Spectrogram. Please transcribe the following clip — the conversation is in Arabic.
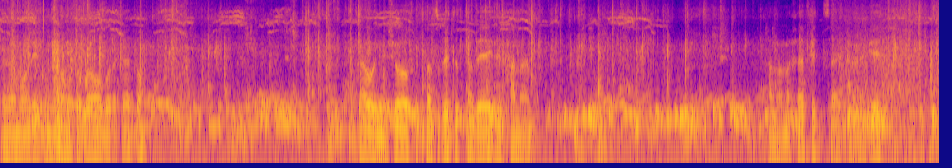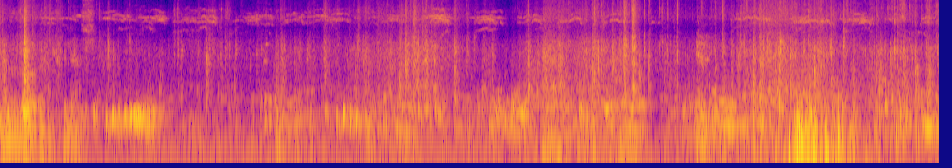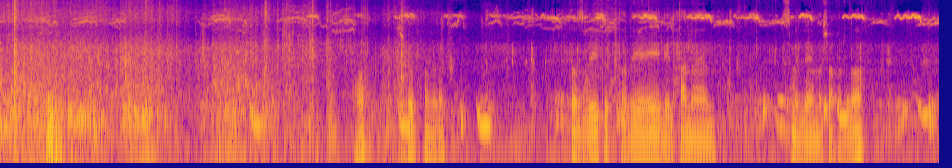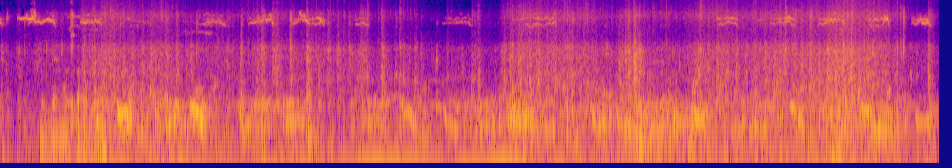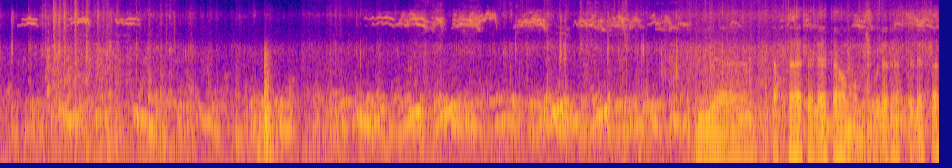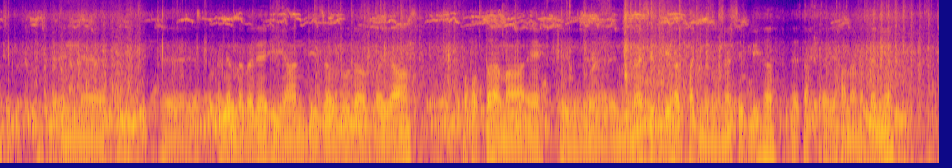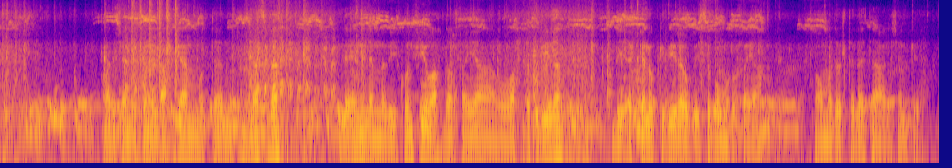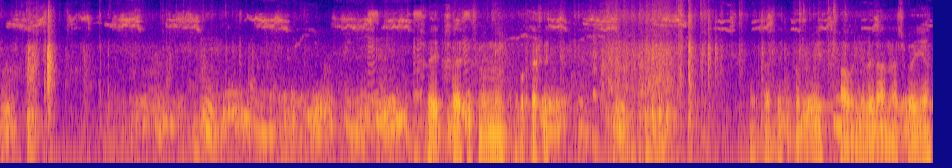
السلام عليكم ورحمة الله وبركاته. نحاول نشوف التصغيط الطبيعي للحمام. حمامة خافت ساعة ما أنا جيت من ضوء الفلاش. اهو شوف حضرتك التصغيط الطبيعي للحمام. بسم الله ما شاء الله. بسم الله ما شاء الله. هي تحتها ثلاثة هم مش ولادها الثلاثة لأن آه، لما بلاقي عندي زغلولة رفيعة بحطها مع إيه ال- المناسب ليها الحجم المناسب ليها آه، تحت أي حمامة تانية علشان يكون الأحجام مناسبة لأن لما بيكون في واحدة رفيعة وواحدة كبيرة بيأكلوا الكبيرة وبيسيبهم الرفيعة. هما دول تلاتة علشان كده. خا- خافت مني وقفت. وقفت تضغيط حاول نبعد عنها شوية.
